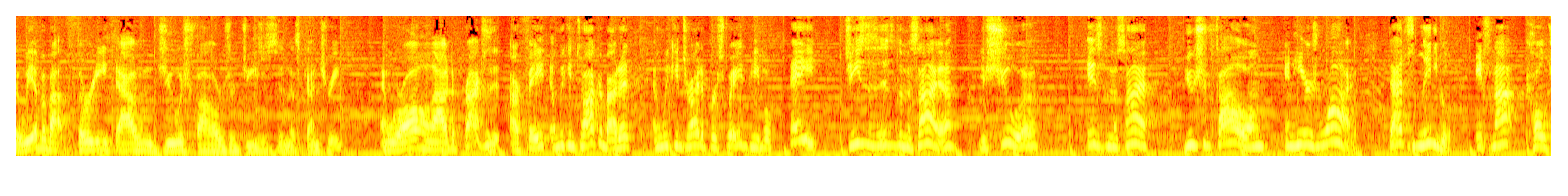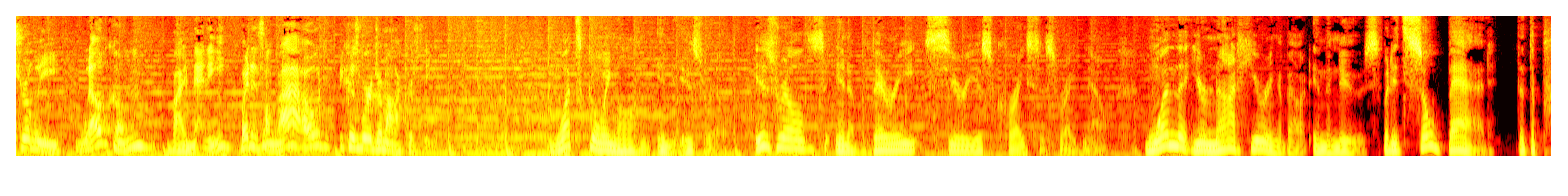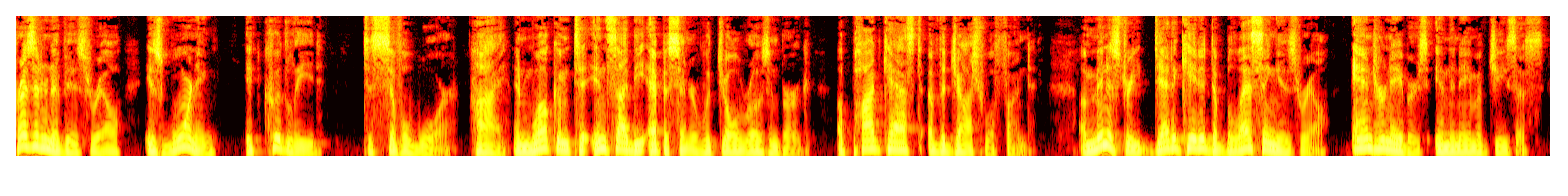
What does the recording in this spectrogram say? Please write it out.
that we have about 30,000 Jewish followers of Jesus in this country, and we're all allowed to practice it, our faith, and we can talk about it, and we can try to persuade people hey, Jesus is the Messiah, Yeshua is the Messiah, you should follow him, and here's why. That's legal. It's not culturally welcome by many, but it's allowed because we're a democracy. What's going on in Israel? Israel's in a very serious crisis right now one that you're not hearing about in the news. But it's so bad that the president of Israel is warning it could lead to civil war. Hi, and welcome to Inside the Epicenter with Joel Rosenberg, a podcast of the Joshua Fund, a ministry dedicated to blessing Israel and her neighbors in the name of Jesus.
